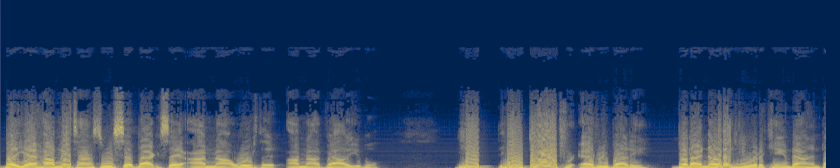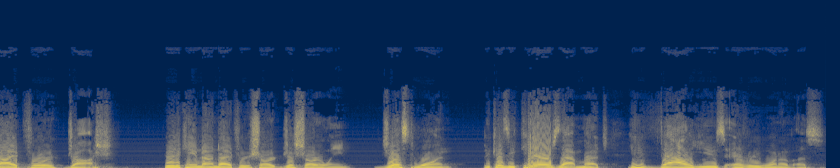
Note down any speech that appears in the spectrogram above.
But yeah, how many times do we sit back and say, I'm not worth it. I'm not valuable. He, he died for everybody, but I know that he would have came down and died for Josh. He would have came down and died for Char- just Charlene. Just one. Because he cares that much. He values every one of us.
